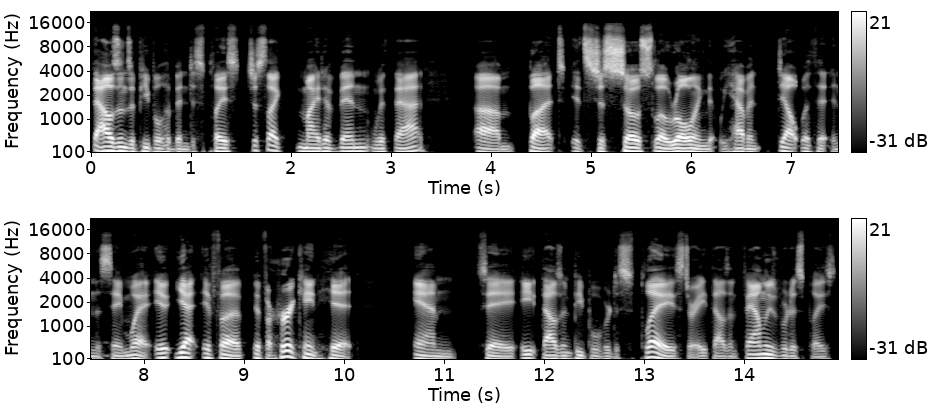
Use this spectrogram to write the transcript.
thousands of people have been displaced, just like might have been with that. Um, but it's just so slow rolling that we haven't dealt with it in the same way. It, yet, if a if a hurricane hit and say 8,000 people were displaced or 8,000 families were displaced,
